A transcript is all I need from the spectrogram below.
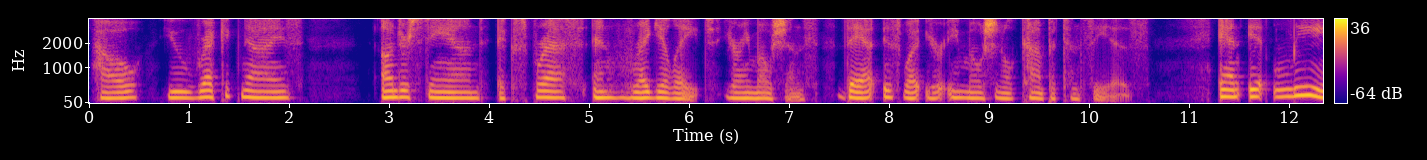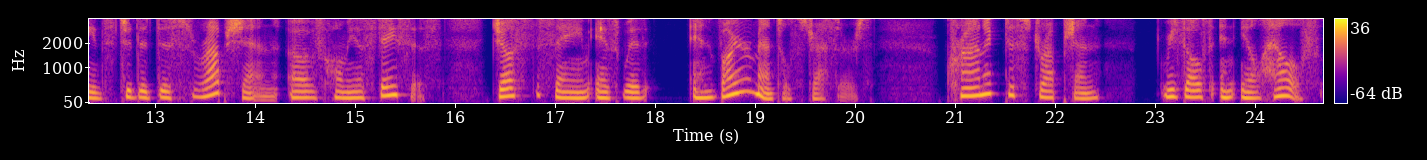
how you recognize, understand, express, and regulate your emotions. That is what your emotional competency is. And it leads to the disruption of homeostasis just the same as with environmental stressors. Chronic disruption results in ill health,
